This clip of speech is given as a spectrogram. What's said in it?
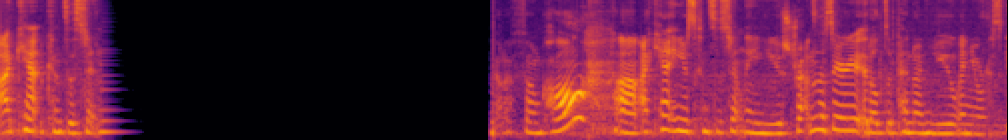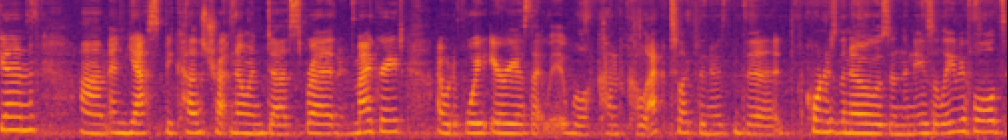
I can't consistently got a phone call. Uh, I can't use consistently use tret in this area. It'll depend on you and your skin. Um, and yes, because tretinoin does spread and migrate, I would avoid areas that it will kind of collect, like the, nose, the corners of the nose and the nasolabial folds,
